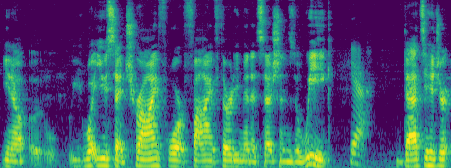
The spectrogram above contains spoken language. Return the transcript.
you know, what you said, try four, five, 30 minute sessions a week. Yeah. That's a hit your,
